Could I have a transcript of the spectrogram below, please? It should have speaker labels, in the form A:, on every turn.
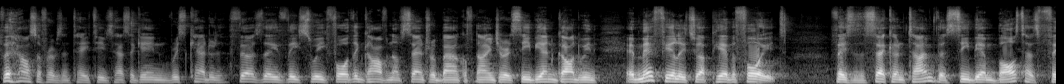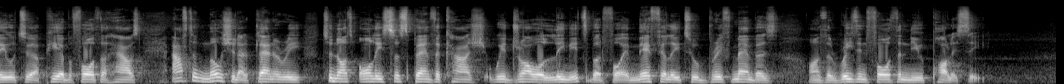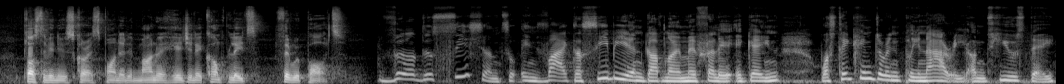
A: The House of Representatives has again rescheduled Thursday this week for the Governor of Central Bank of Nigeria, CBN Godwin Emefiele, to appear before it. This is the second time the CBN boss has failed to appear before the House after motion at plenary to not only suspend the cash withdrawal limits but for Emefiele to brief members on the reason for the new policy. Plus TV News correspondent Emmanuel Hejine completes the report.
B: The decision to invite the CBN Governor Emefiele again was taken during plenary on Tuesday,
